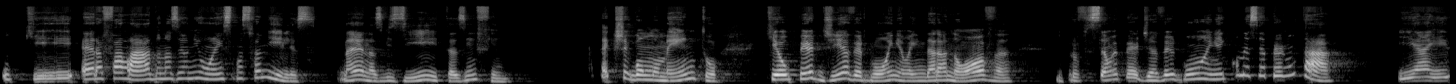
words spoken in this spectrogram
o que era falado nas reuniões com as famílias, né? Nas visitas, enfim. Até que chegou um momento que eu perdi a vergonha, eu ainda era nova de profissão, eu perdi a vergonha e comecei a perguntar. E aí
